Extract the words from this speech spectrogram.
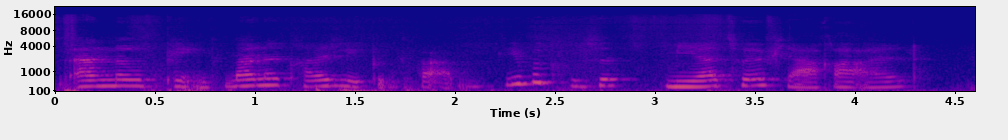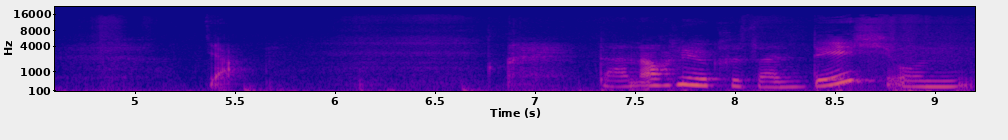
das andere Pink. Meine drei Lieblingsfarben. Liebe Grüße, Mia, zwölf Jahre alt. Ja. Dann auch liebe Grüße an dich und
